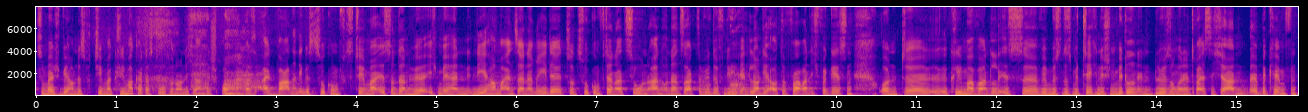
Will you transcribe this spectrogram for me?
zum Beispiel, wir haben das Thema Klimakatastrophe noch nicht angesprochen, was ein wahnsinniges Zukunftsthema ist. Und dann höre ich mir Herrn Nehammer in seiner Rede zur Zukunft der Nation an und dann sagt er, wir dürfen die Pendler und die Autofahrer nicht vergessen. Und äh, Klimawandel ist, äh, wir müssen das mit technischen Mitteln in Lösungen in 30 Jahren äh, bekämpfen.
